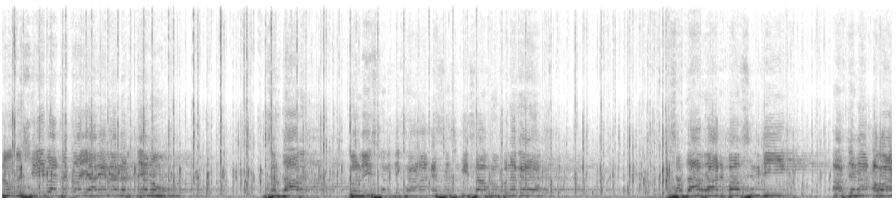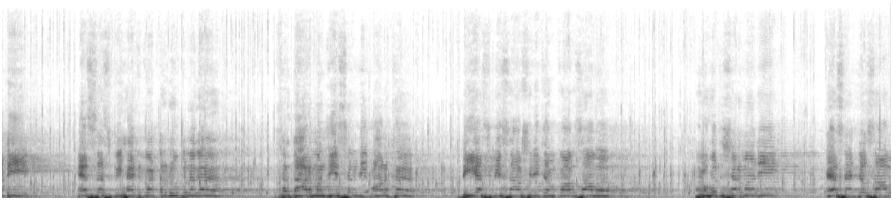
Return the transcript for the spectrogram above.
ਨੂੰ ਅਸ਼ੀਰਵਾਦ ਦਿੱਤਾ ਜਾ ਰਿਹਾ ਇਹਨਾਂ ਲੜਕੀਆਂ ਨੂੰ। ਸਰਦਾਰ ਗੁਰਲੀਨ ਸਿੰਘ ਦਿਖਾਣਾ SSP sahib Rupnagar. Sardar Rajpal Singh ji, Arjuna awardee SSP headquarter Rupnagar. Sardar Manjit Singh ji Aulakh DSP sahib, Shri Chamkaur Sahib. Rohit Sharma ji SHO sahib,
